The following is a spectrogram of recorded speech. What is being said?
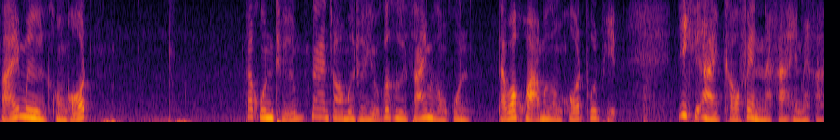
ซ้ายมือของโค้ด ถ้าคุณถือหน้าจอมือถืออยู่ก็คือซ้ายมือของคุณ แต่ว่าขวามือของโค้ดพูดผิด นี่คือไอคาเฟนนะคะ เห็นไหมคะ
